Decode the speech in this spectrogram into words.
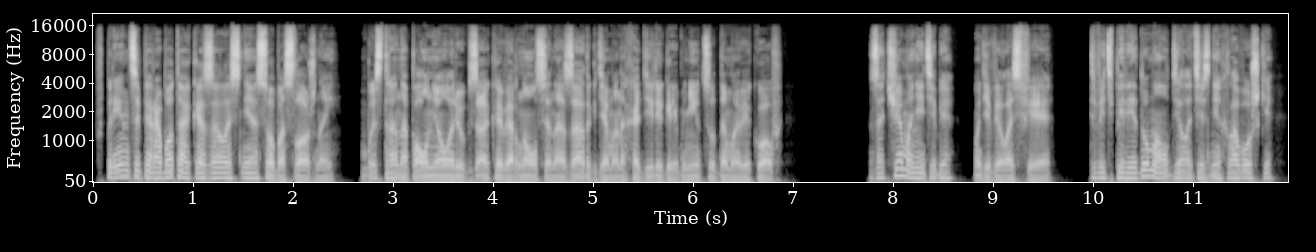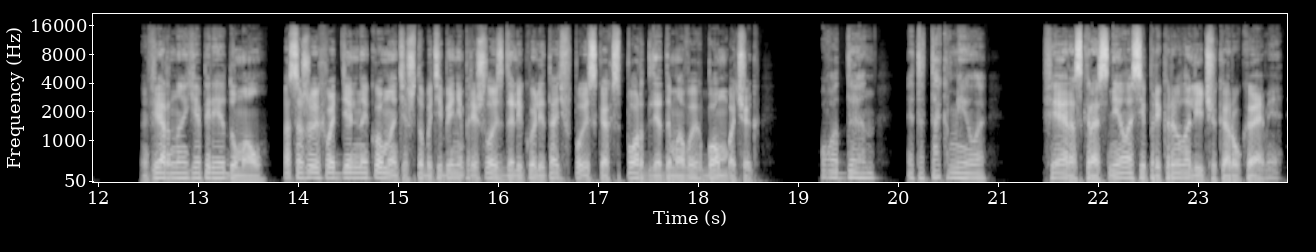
В принципе, работа оказалась не особо сложной. Быстро наполнил рюкзак и вернулся назад, где мы находили грибницу домовиков. «Зачем они тебе?» — удивилась фея. «Ты ведь передумал делать из них ловушки?» «Верно, я передумал. Посажу их в отдельной комнате, чтобы тебе не пришлось далеко летать в поисках спор для дымовых бомбочек». «О, Дэн, это так мило». Фея раскраснелась и прикрыла личико руками.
